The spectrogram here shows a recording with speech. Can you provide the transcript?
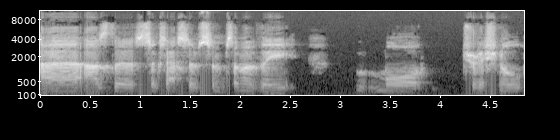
uh, as the success of some some of the more traditional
